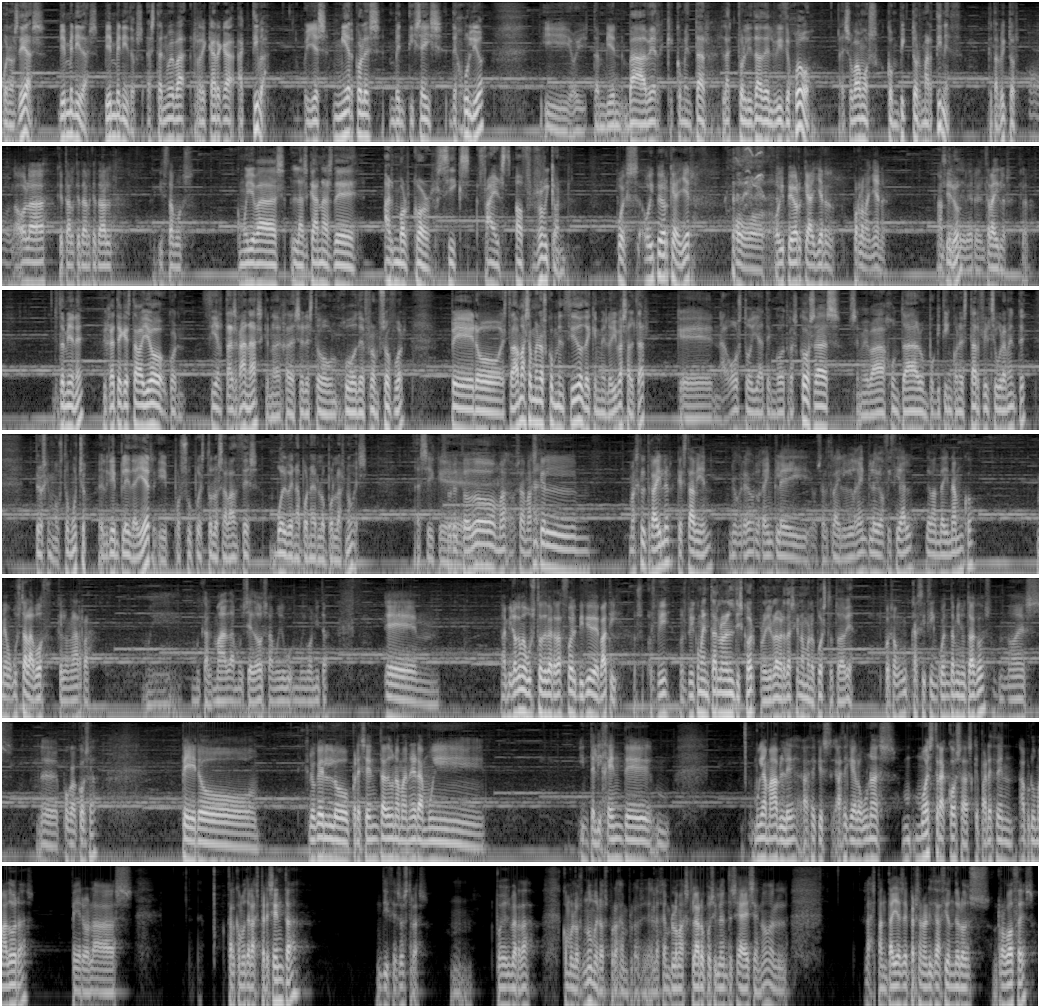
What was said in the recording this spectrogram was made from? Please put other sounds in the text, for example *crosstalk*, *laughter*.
Buenos días, bienvenidas, bienvenidos a esta nueva recarga activa. Hoy es miércoles 26 de julio y hoy también va a haber que comentar la actualidad del videojuego. A eso vamos con Víctor Martínez. ¿Qué tal, Víctor? Hola, hola, ¿qué tal, qué tal, qué tal? Aquí estamos. ¿Cómo llevas las ganas de Armor Core 6 Fires of Rubicon? Pues hoy peor que ayer. O hoy peor que ayer por la mañana. Antes ¿Sí, no? de ver el tráiler, claro. Yo también, ¿eh? Fíjate que estaba yo con ciertas ganas, que no deja de ser esto un juego de From Software, pero estaba más o menos convencido de que me lo iba a saltar. Que en agosto ya tengo otras cosas, se me va a juntar un poquitín con Starfield seguramente, pero es que me gustó mucho el gameplay de ayer y por supuesto los avances vuelven a ponerlo por las nubes. Así que... Sobre todo, o sea, más que el más que el tráiler, que está bien, yo creo, el gameplay, o sea, el tráiler, el gameplay oficial de Bandai Namco, me gusta la voz que lo narra. Muy, muy calmada, muy sedosa, muy, muy bonita. Eh, a mí lo que me gustó de verdad fue el vídeo de Bati. Os, os vi, os vi comentarlo en el Discord, pero yo la verdad es que no me lo he puesto todavía. Pues son casi 50 minutacos, no es eh, poca cosa. Pero creo que lo presenta de una manera muy inteligente, muy amable. Hace que, hace que algunas. muestra cosas que parecen abrumadoras, pero las. tal como te las presenta, dices, ostras, mm, pues es verdad. Como los números, por ejemplo. El ejemplo más claro posiblemente sea ese, ¿no? Las pantallas de personalización de los roboces.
